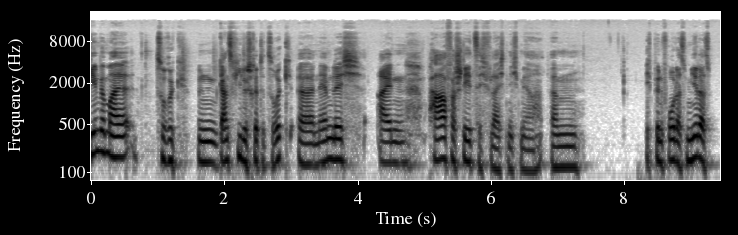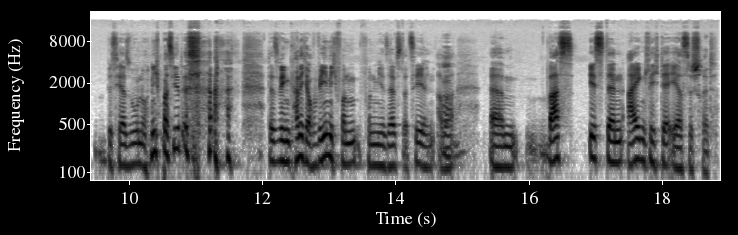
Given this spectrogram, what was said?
Gehen wir mal zurück, ganz viele Schritte zurück, äh, nämlich ein Paar versteht sich vielleicht nicht mehr. Ähm, ich bin froh, dass mir das bisher so noch nicht passiert ist. Deswegen kann ich auch wenig von, von mir selbst erzählen. Aber mhm. ähm, was ist denn eigentlich der erste Schritt?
